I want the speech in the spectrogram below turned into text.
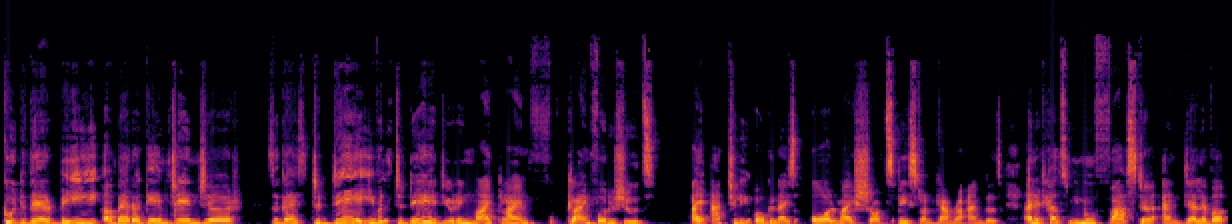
could there be a better game changer? So guys, today, even today, during my client, client photo shoots, I actually organize all my shots based on camera angles and it helps me move faster and deliver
